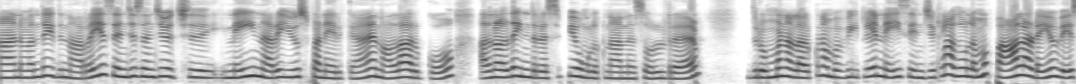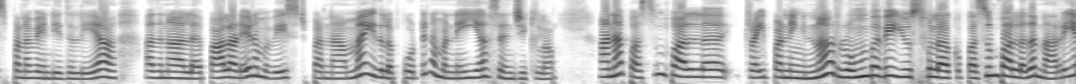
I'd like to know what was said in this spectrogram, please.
நான் வந்து இது நிறைய செஞ்சு செஞ்சு வச்சு நெய் நிறைய யூஸ் பண்ணியிருக்கேன். நல்லா இருக்கும். அதனால தான் இந்த ரெசிபி உங்களுக்கு நான் சொல்கிறேன் இது ரொம்ப நல்லாயிருக்கும். நம்ம வீட்லேயே நெய் செஞ்சுக்கலாம். அதுவும் இல்லாமல் பாலாடையும் வேஸ்ட் பண்ண வேண்டியது இல்லையா? அதனால் பாலாடையும் நம்ம வேஸ்ட் பண்ணாமல் இதில் போட்டு நம்ம நெய்யாக செஞ்சுக்கலாம். ஆனால் பசும்பாலில் ட்ரை பண்ணிங்கன்னா ரொம்பவே யூஸ்ஃபுல்லாக இருக்கும். பசும்பாலில் தான் நிறைய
